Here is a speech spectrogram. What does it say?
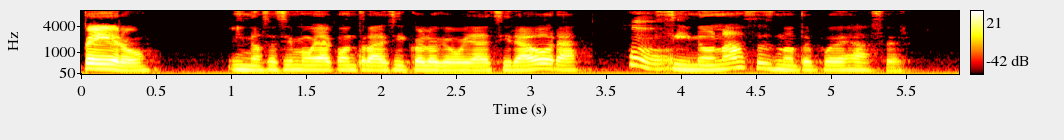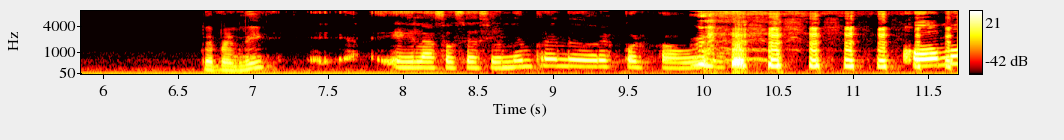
Pero, y no sé si me voy a contradecir con lo que voy a decir ahora, Hmm. si no naces, no te puedes hacer. ¿Te perdí? Eh, la Asociación de Emprendedores, por favor. ¿Cómo?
